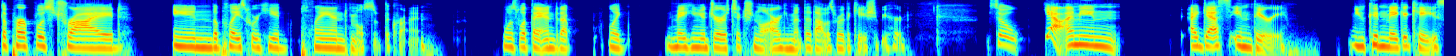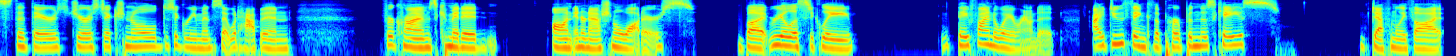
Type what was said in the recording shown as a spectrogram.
The perp was tried in the place where he had planned most of the crime. Was what they ended up like making a jurisdictional argument that that was where the case should be heard. So yeah, I mean, I guess in theory, you can make a case that there's jurisdictional disagreements that would happen for crimes committed on international waters. But realistically, they find a way around it. I do think the perp in this case definitely thought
